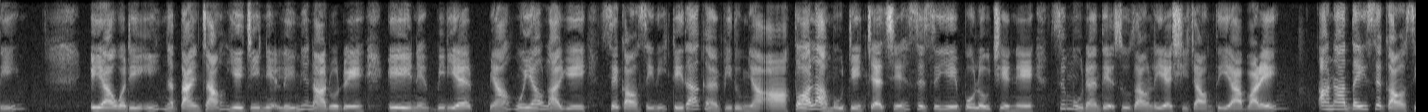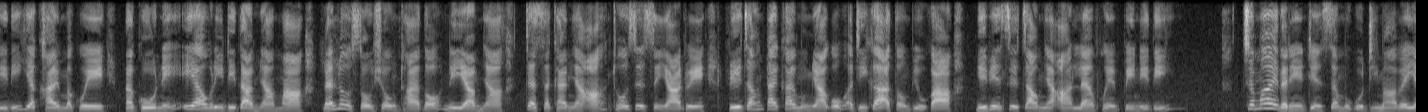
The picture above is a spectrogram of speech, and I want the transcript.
သည်။အေယာဝတီ၏ငတိုင်းကြောင့်ရေကြီးနှင့်လေးမျက်နှာတို့တွင် AA နှင့် PDF များဝင်ရောက်လာ၍စစ်ကောင်စီသည်ဒေသခံပြည်သူများအားသွာလာမှုတင်ကျပ်ခြင်းစစ်စည်းရေးပို့လုပ်ခြင်းနှင့်စစ်မှုထမ်းသည့်စုဆောင်းလျက်ရှိကြောင်းသိရပါသည်။ အာနာသိန်းစစ်ကောင်စီသည်ရခိုင်မကွေဘကိုးနှင့်အေယာဝတီဒေသများမှလက်လွတ်ဆုံးရှုံးထားသောနေရာများတပ်စခန်းများအားထိုးစစ်ဆင်ရာတွင်လေကြောင်းတိုက်ခိုက်မှုများကိုအ धिक အသုံးပြုကာမြေပြင်စစ်ကြောင်းများအားလမ်းဖွင့်ပေးနေသည်ကျမရဲ့သတင်းတင်ဆက်မှုကိုဒီမှာပဲရ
